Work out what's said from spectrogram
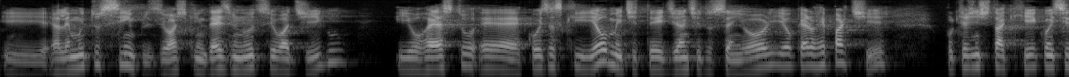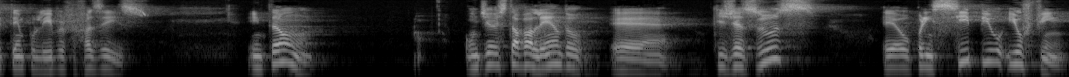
e ela é muito simples. Eu acho que em 10 minutos eu a digo e o resto é coisas que eu meditei diante do Senhor e eu quero repartir, porque a gente está aqui com esse tempo livre para fazer isso. Então, um dia eu estava lendo é, que Jesus é o princípio e o fim.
